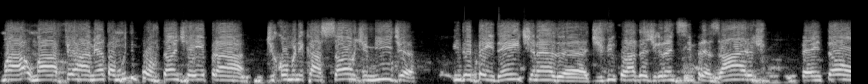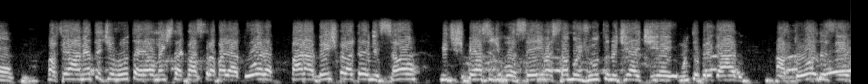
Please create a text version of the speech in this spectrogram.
uma, uma ferramenta muito importante aí para de comunicação, de mídia independente, né, desvinculada de grandes empresários. É, então, uma ferramenta de luta realmente da classe trabalhadora. Parabéns pela transmissão. Me despeço de vocês, mas estamos juntos no dia a dia. Aí. Muito obrigado a todos e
